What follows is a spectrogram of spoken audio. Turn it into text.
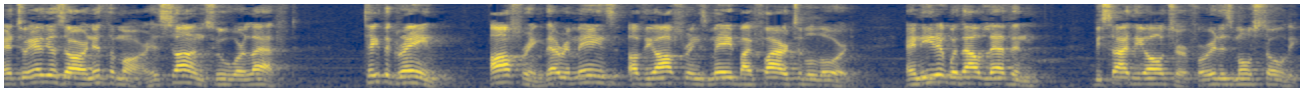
and to Eleazar and Ithamar, his sons who were left. Take the grain offering that remains of the offerings made by fire to the Lord, and eat it without leaven beside the altar, for it is most holy.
